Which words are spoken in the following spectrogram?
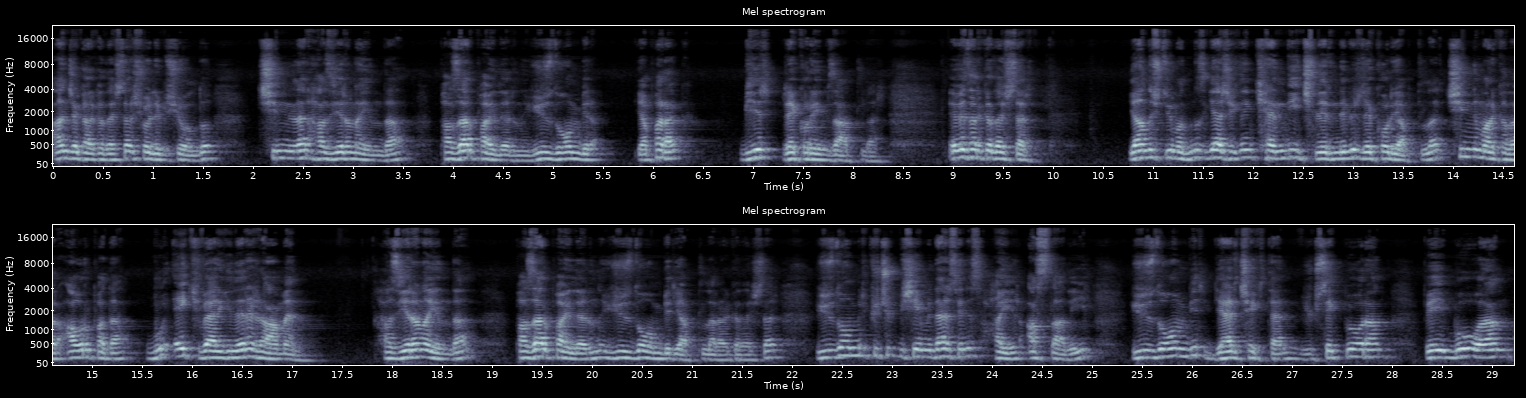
Ancak arkadaşlar şöyle bir şey oldu. Çinliler Haziran ayında pazar paylarını %11 yaparak bir rekora imza attılar. Evet arkadaşlar yanlış duymadınız gerçekten kendi içlerinde bir rekor yaptılar. Çinli markalar Avrupa'da bu ek vergilere rağmen Haziran ayında pazar paylarını %11 yaptılar arkadaşlar. %11 küçük bir şey mi derseniz hayır asla değil. %11 gerçekten yüksek bir oran ve bu oran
